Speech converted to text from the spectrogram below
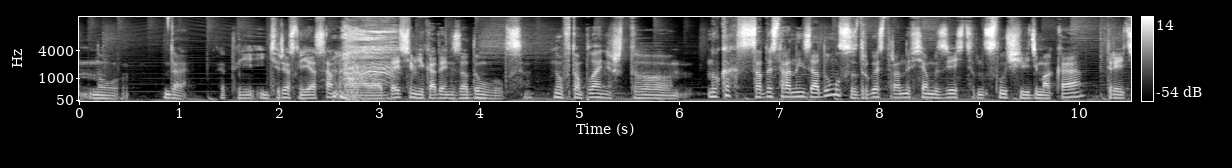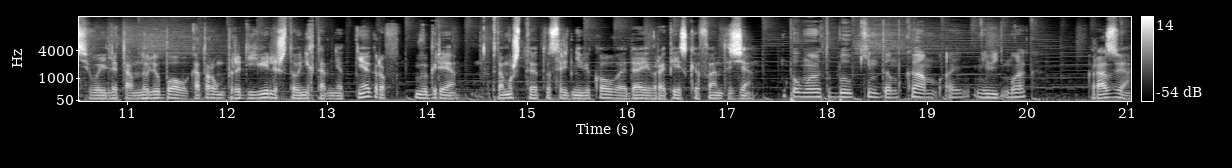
ну, да, это интересно. Я сам над этим никогда не задумывался. Ну, в том плане, что... Ну, как, с одной стороны, не задумался, с другой стороны, всем известен случай Ведьмака третьего или там, ну, любого, которому предъявили, что у них там нет негров в игре, потому что это средневековая, да, европейская фэнтези. По-моему, это был Kingdom Come, а не Ведьмак. Разве?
